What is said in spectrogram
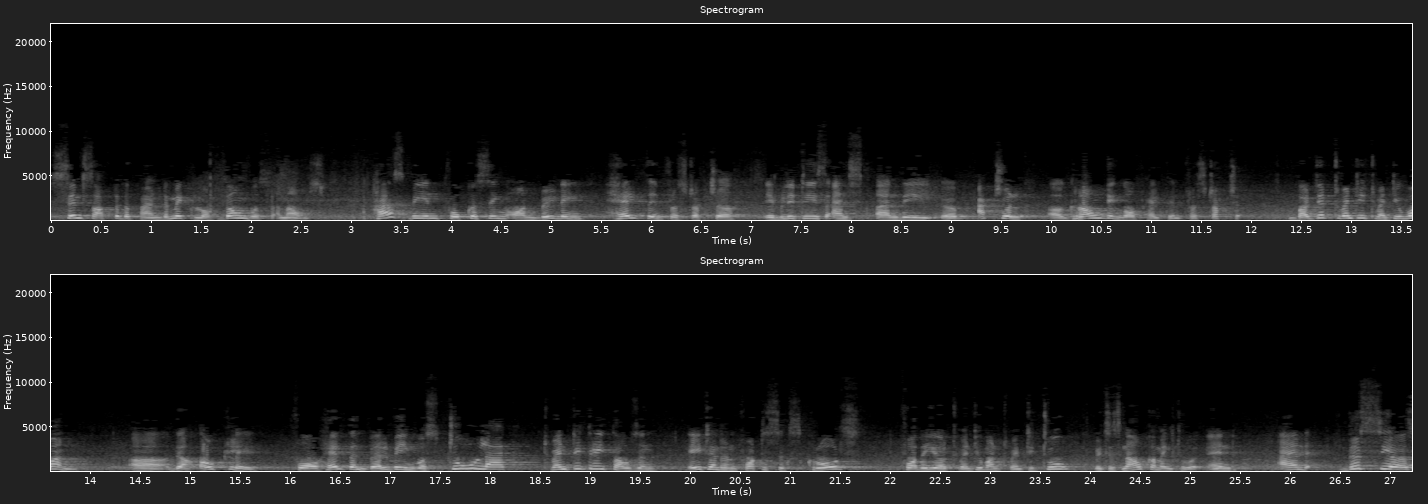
since after the pandemic lockdown was announced has been focusing on building health infrastructure abilities and, and the uh, actual uh, grounding of health infrastructure. Budget 2021, uh, the outlay for health and well-being was 2 lakh 23,846 crores for the year 21-22, which is now coming to an end. And this year's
